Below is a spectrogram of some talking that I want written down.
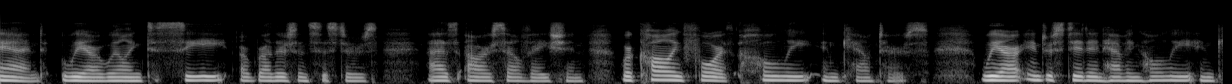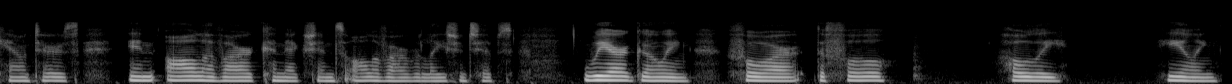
and we are willing to see our brothers and sisters as our salvation. We're calling forth holy encounters. We are interested in having holy encounters in all of our connections, all of our relationships. We are going for the full, holy, healing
